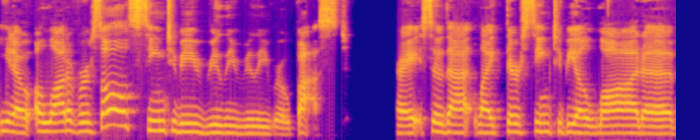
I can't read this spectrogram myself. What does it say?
you know, a lot of results seem to be really, really robust, right? So that like there seem to be a lot of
